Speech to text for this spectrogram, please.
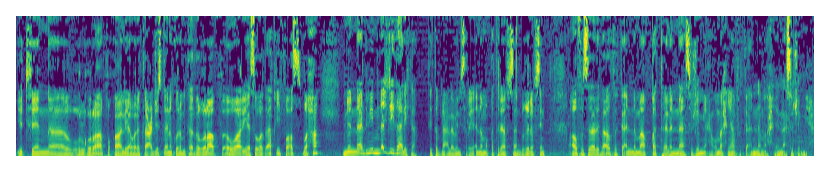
يدفن الغراب فقال يا ولد عجزت أن أكون مثل هذا الغراب فأواري سوءة أخي فأصبح من النادمين من أجل ذلك كتبنا على بني إسرائيل أن من قتل نفسا بغير نفس أو فساد في الأرض فكأنما قتل الناس جميعا ومن أحيا فكأنما أحيا الناس جميعا.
